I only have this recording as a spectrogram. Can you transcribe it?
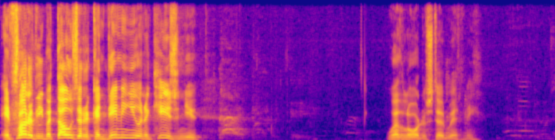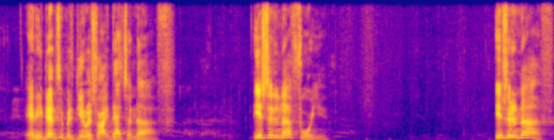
in front of you, but those that are condemning you and accusing you. Well, the Lord has stood with me. And He doesn't, but you know, it's like, that's enough. Is it enough for you? Is it enough?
